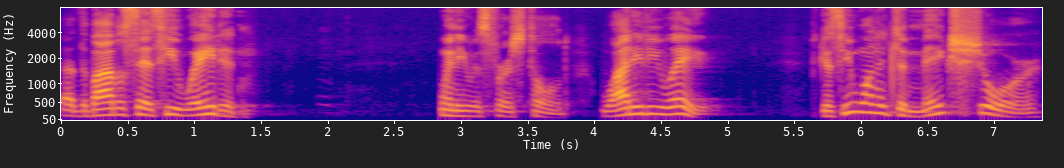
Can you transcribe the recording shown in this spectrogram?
Uh, the Bible says he waited when he was first told. Why did he wait? Because he wanted to make sure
